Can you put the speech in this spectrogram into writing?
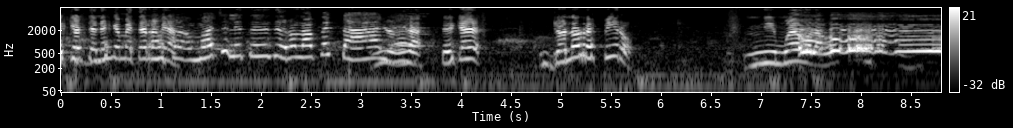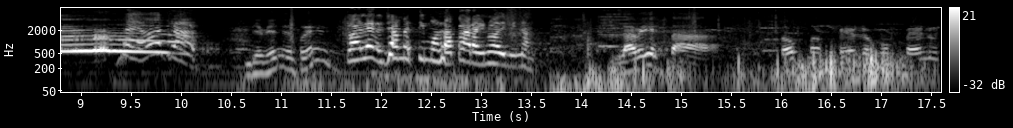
es que tenés que meterla, mira. Hasta Marcelita le hicieron la pestaña. Mira, tenés que. Yo no respiro. Ni muevo la boca. Ve, otra. ¿Ya viene después? ¿Cuál era? Ya metimos la cara y no adivinamos. La vista. Topa pelo con pelo y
